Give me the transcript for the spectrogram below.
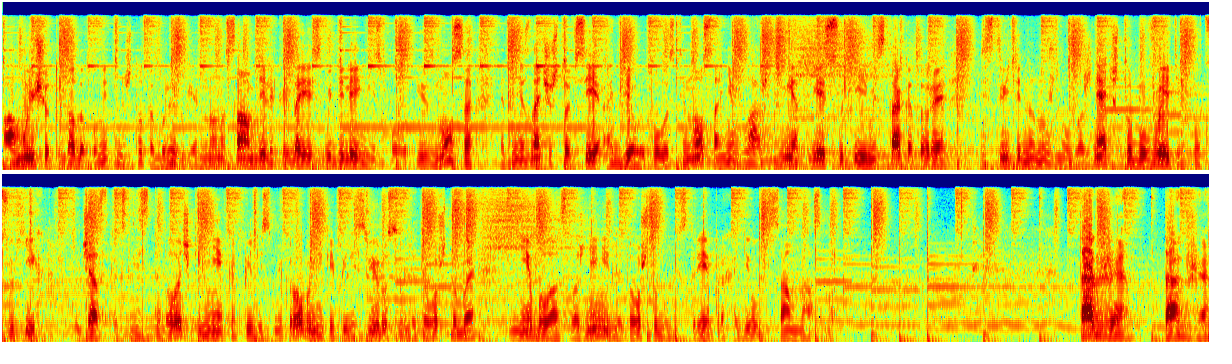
а мы еще туда дополнительно что-то брызгаем. Но на самом деле, когда есть выделение из, пол, из носа, это не значит, что все отделы полости носа, они влажные. Нет, есть сухие места, которые действительно нужно увлажнять, чтобы в этих вот сухих участках слизистой оболочки не копились микробы, не копились вирусы, для того, чтобы не было осложнений, для того, чтобы быстрее проходил сам насморк. Также, также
